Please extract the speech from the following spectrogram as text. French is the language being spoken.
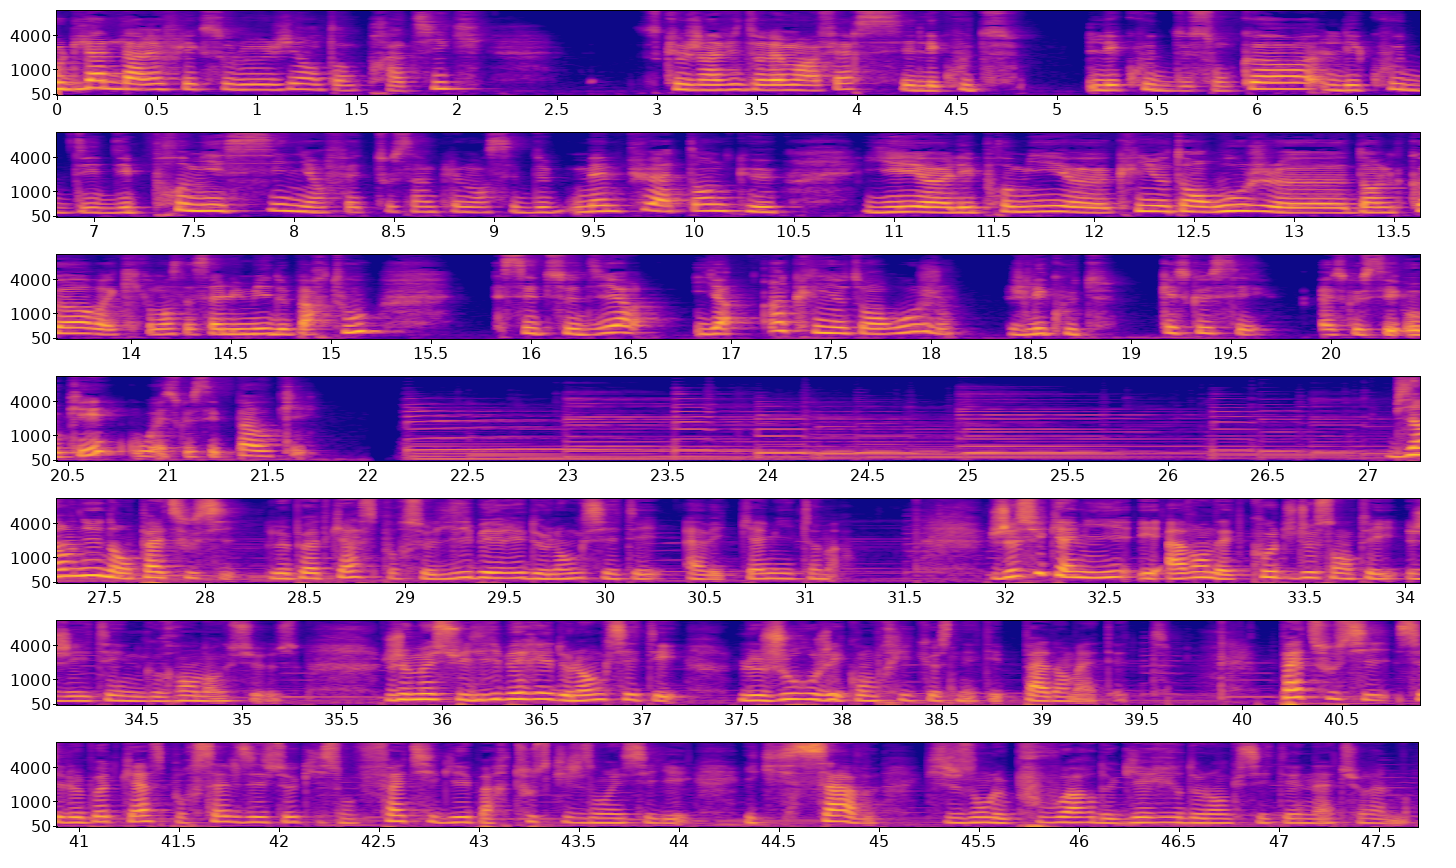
au-delà de la réflexologie en tant que pratique, ce que j'invite vraiment à faire, c'est l'écoute. L'écoute de son corps, l'écoute des, premiers signes, en fait, tout simplement. C'est de même plus attendre qu'il y ait euh, les premiers euh, clignotants rouges euh, dans le corps qui commencent à s'allumer de partout. C'est de se dire, il y a un clignotant rouge, je l'écoute. Qu'est-ce que c'est? Est-ce que c'est OK ou est-ce que c'est pas OK? Bienvenue dans Pas de soucis, le podcast pour se libérer de l'anxiété avec Camille Thomas. Je suis Camille et avant d'être coach de santé, j'ai été une grande anxieuse. Je me suis libérée de l'anxiété le jour où j'ai compris que ce n'était pas dans ma tête. Pas de soucis, c'est le podcast pour celles et ceux qui sont fatigués par tout ce qu'ils ont essayé et qui savent qu'ils ont le pouvoir de guérir de l'anxiété naturellement.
